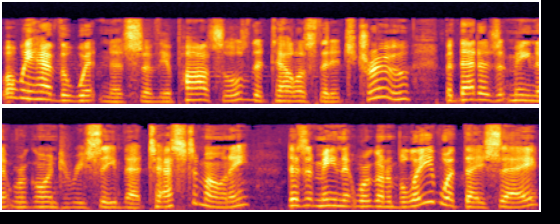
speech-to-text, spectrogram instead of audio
Well, we have the witness of the apostles that tell us that it's true, but that doesn't mean that we're going to receive that testimony. Doesn't mean that we're going to believe what they say.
